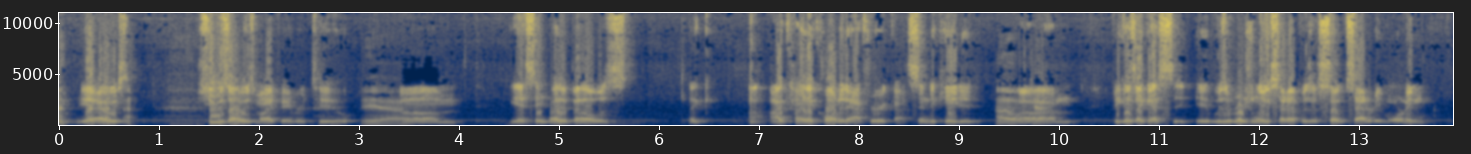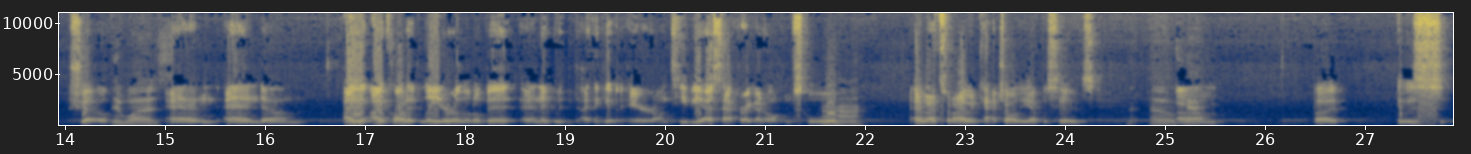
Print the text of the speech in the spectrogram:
Um, yeah, I was. She was always my favorite too. Yeah. Um, yeah, Saved by the Bell was like I kind of caught it after it got syndicated. oh, okay. Um, because I guess it, it was originally set up as a Sa- Saturday morning show, it was. and and um, I I caught it later a little bit, and it would I think it would air on TBS after I got home from school, Uh huh. and that's when I would catch all the episodes. Oh, okay. Um, but it was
